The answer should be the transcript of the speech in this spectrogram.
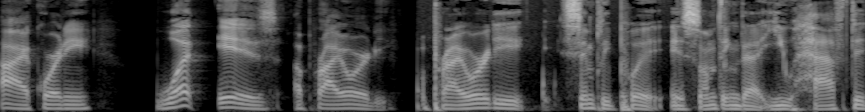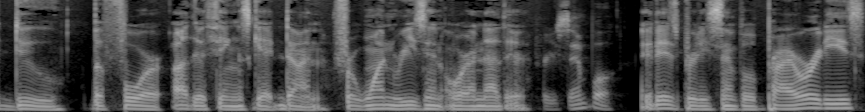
All right, Courtney, what is a priority? A priority, simply put, is something that you have to do before other things get done for one reason or another. Pretty simple. It is pretty simple. Priorities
